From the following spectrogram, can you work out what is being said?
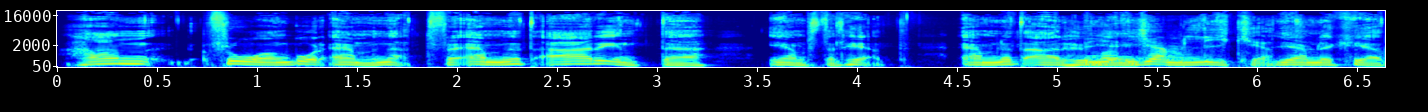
han frångår ämnet. För ämnet är inte jämställdhet. Ämnet är hur man... Jämlikhet. Jämlikhet.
